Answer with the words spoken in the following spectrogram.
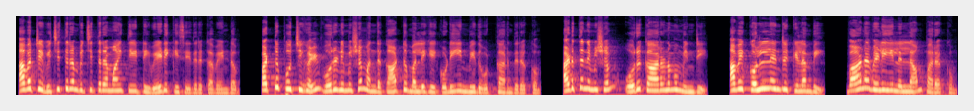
அவற்றை விசித்திரம் விசித்திரமாய் தீட்டி வேடிக்கை செய்திருக்க வேண்டும். பட்டுப்பூச்சிகள் ஒரு நிமிஷம் அந்த காட்டு மல்லிகை கொடியின் மீது உட்கார்ந்திருக்கும். அடுத்த நிமிஷம் ஒரு காரணமும் இன்றி அவை கொல்லென்று கிளம்பி வானவெளியிலெல்லாம் பறக்கும்.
